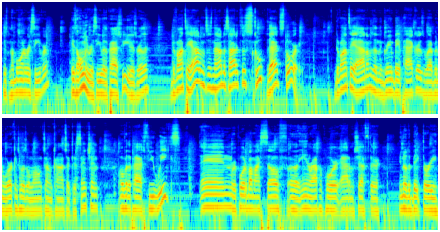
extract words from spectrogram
his number one receiver, his only receiver the past few years, really, Davante Adams has now decided to scoop that story. Davante Adams and the Green Bay Packers, who have been working towards a long-term contract extension over the past few weeks, and reported by myself, uh, Ian Rapoport, Adam Schefter, you know, the big three.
